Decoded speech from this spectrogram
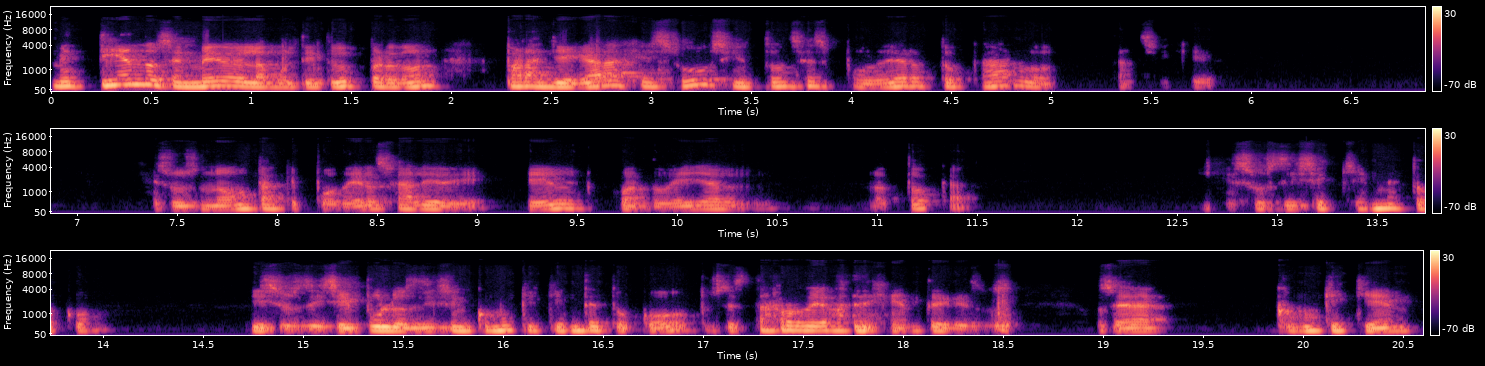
metiéndose en medio de la multitud, perdón, para llegar a Jesús y entonces poder tocarlo tan siquiera. Jesús nota que poder sale de él cuando ella lo toca. Y Jesús dice, ¿quién me tocó? Y sus discípulos dicen, ¿cómo que quién te tocó? Pues está rodeado de gente, Jesús. O sea, ¿cómo que quién?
